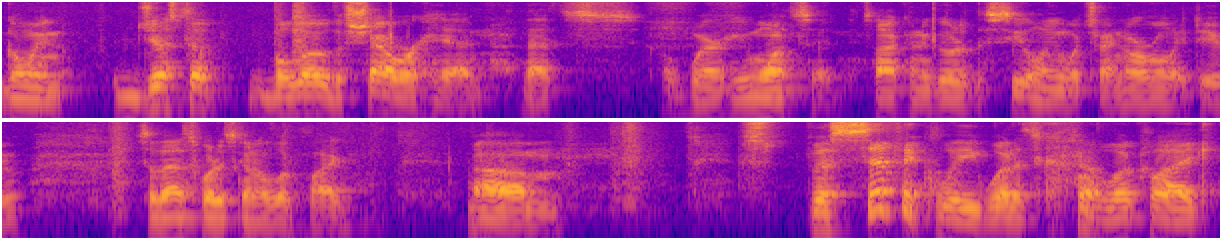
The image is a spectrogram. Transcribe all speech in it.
going just up below the shower head. That's where he wants it. It's not going to go to the ceiling, which I normally do. So that's what it's going to look like. Um, specifically, what it's going to look like,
